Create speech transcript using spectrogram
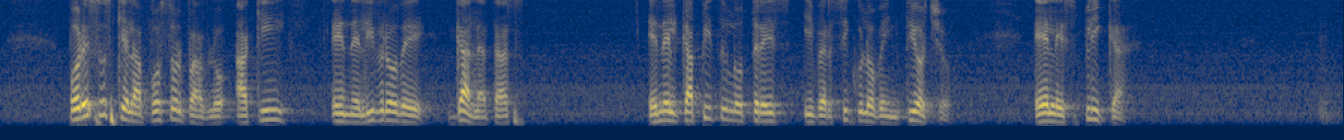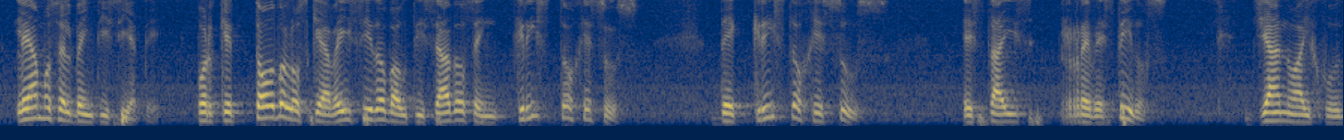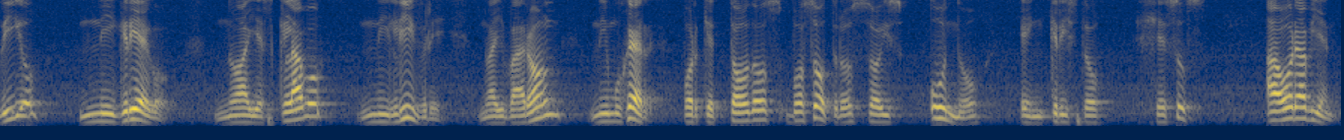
Por eso es que el apóstol Pablo, aquí en el libro de Gálatas, en el capítulo 3 y versículo 28, él explica, leamos el 27 porque todos los que habéis sido bautizados en Cristo Jesús, de Cristo Jesús estáis revestidos. Ya no hay judío ni griego, no hay esclavo ni libre, no hay varón ni mujer, porque todos vosotros sois uno en Cristo Jesús. Ahora bien,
